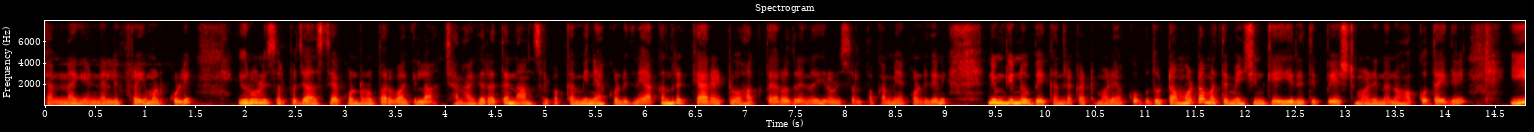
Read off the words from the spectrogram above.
ಚೆನ್ನಾಗಿ ಎಣ್ಣೆಯಲ್ಲಿ ಫ್ರೈ ಮಾಡ್ಕೊಳ್ಳಿ. ಈರುಳ್ಳಿ ಸ್ವಲ್ಪ ಜಾಸ್ತಿ ಹಾಕ್ಕೊಂಡ್ರೂ ಪರವಾಗಿಲ್ಲ, ಚೆನ್ನಾಗಿರುತ್ತೆ. ನಾನು ಸ್ವಲ್ಪ ಕಮ್ಮಿನೇ ಹಾಕ್ಕೊಂಡಿದ್ದೀನಿ ಯಾಕಂದರೆ ಕ್ಯಾರೆಟು ಹಾಕ್ತಾ ಇರೋದ್ರಿಂದ ಈರುಳ್ಳಿ ಸ್ವಲ್ಪ ಕಮ್ಮಿ ಹಾಕ್ಕೊಂಡಿದ್ದೀನಿ ನಿಮ್ಗಿನ್ನೂ ಬೇಕಂದರೆ ಕಟ್ ಮಾಡಿ ಹಾಕ್ಕೋಬೋದು ಟೊಮೊಟೊ ಮತ್ತು ಮೆಣಸಿನ್ಕಾಯಿ ಈ ರೀತಿ ಪೇಸ್ಟ್ ಮಾಡಿ ನಾನು ಹಾಕ್ಕೋತಾ ಇದ್ದೀನಿ. ಈ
